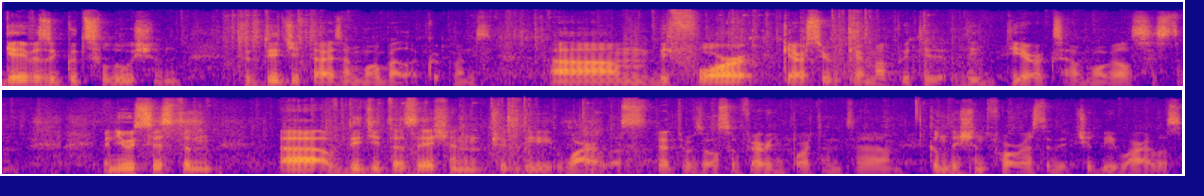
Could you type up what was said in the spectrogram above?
gave us a good solution to digitize our mobile equipment um, before Carestream came up with the, the mobile system. A new system uh, of digitization should be wireless. That was also a very important um, condition for us that it should be wireless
